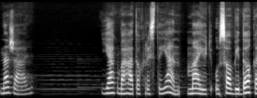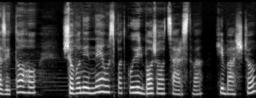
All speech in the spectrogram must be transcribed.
На жаль, як багато християн мають у собі докази того, що вони не успадкують Божого царства, хіба що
